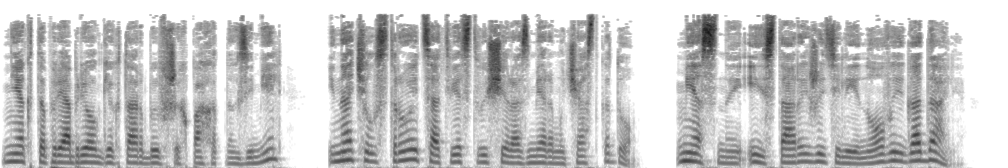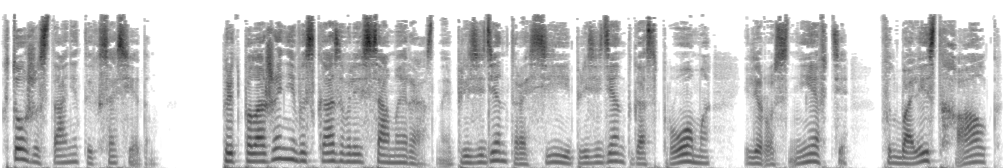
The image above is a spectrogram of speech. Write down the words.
некто приобрел гектар бывших пахотных земель и начал строить соответствующий размерам участка дом. Местные и старые жители и новые гадали, кто же станет их соседом. Предположения высказывались самые разные. Президент России, президент «Газпрома» или «Роснефти», футболист «Халк»,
